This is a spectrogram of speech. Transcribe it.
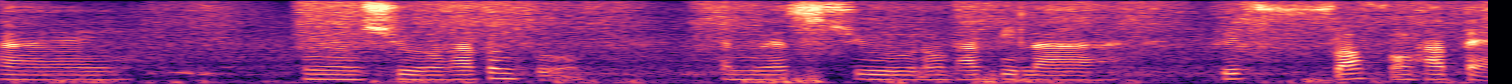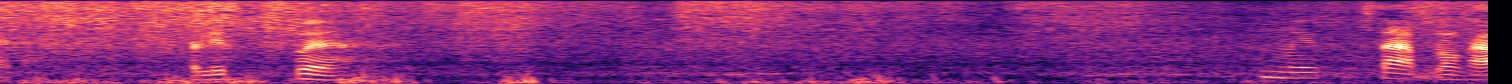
high heel shoe รองเท้าส้นสูง canvas shoe รองเท้ากีฬา flip flop รองเท้าแตะ slipper ไม่ทราบรองเท้า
